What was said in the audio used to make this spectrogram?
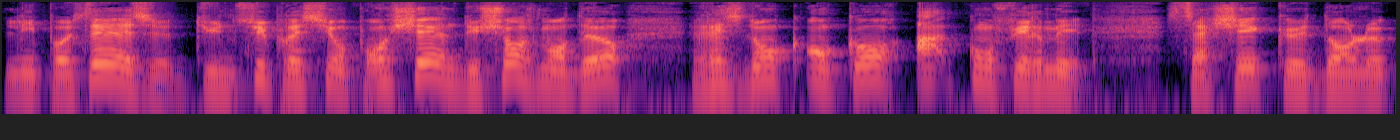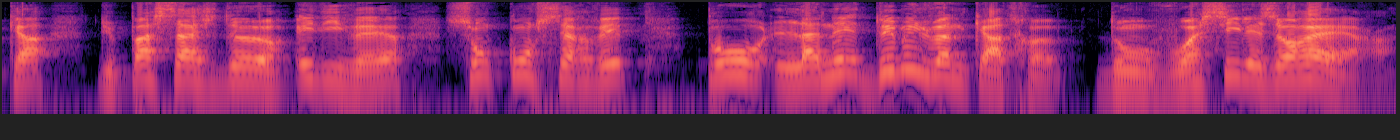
L'hypothèse d'une suppression prochaine du changement d'heure reste donc encore à confirmer. Sachez que dans le cas du passage d'heure et d'hiver sont conservés pour l'année 2024, dont voici les horaires.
